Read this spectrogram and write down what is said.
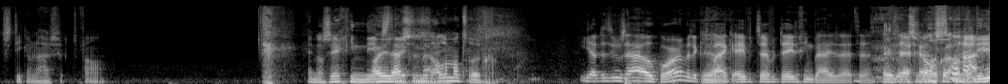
stiekem luister ik het wel. En dan zeg je niks oh, je luistert het mij. allemaal terug. Ja, dat doen zij ook hoor. Wil ik Ja. gelijk even ter verdediging bijzetten. Is er Zeggen. ook een analyse?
